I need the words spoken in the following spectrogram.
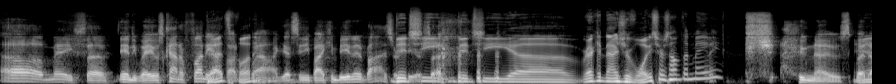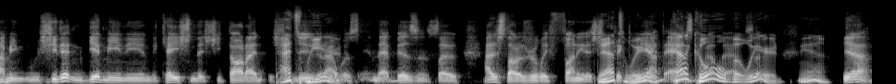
Oh me. So anyway, it was kind of funny. That's I thought, funny. wow, I guess anybody can be an advisor. Did here, she so. did she uh recognize your voice or something maybe? Who knows? But Yeah. I mean, she didn't give me any indication that she thought I. She That's knew that I was in that business. So I just thought it was really funny that she. That's picked me out weird. Kind of cool, but So, weird. Yeah. yeah,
